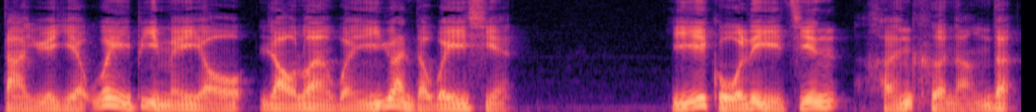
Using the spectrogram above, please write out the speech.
大约也未必没有扰乱文苑的危险。以古励今，很可能的，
